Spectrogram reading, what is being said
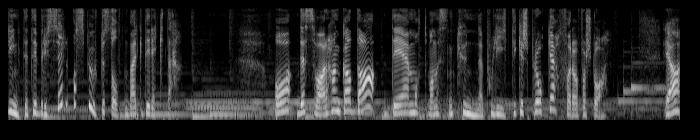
ringte til Brussel og spurte Stoltenberg direkte. Og det svaret han ga da, det måtte man nesten kunne politikerspråket for å forstå. Ja,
